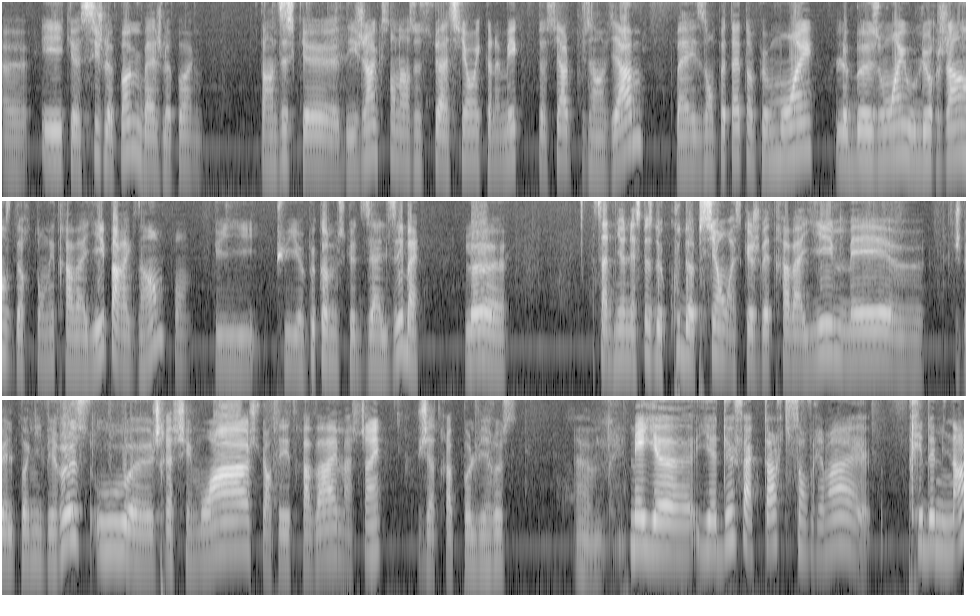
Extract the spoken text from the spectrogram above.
euh, et que si je le pogne, ben, je le pogne. Tandis que des gens qui sont dans une situation économique, sociale plus enviable, ben, ils ont peut-être un peu moins le besoin ou l'urgence de retourner travailler, par exemple. Puis, puis un peu comme ce que disait Alizé, ben, là, ça devient une espèce de coup d'option. Est-ce que je vais travailler, mais euh, je vais le pogner le virus? Ou euh, je reste chez moi, je suis en télétravail, machin, puis j'attrape pas le virus? Euh, mais il y a, deux facteurs qui sont vraiment prédominants.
